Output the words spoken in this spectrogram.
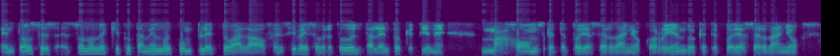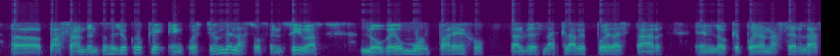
Entonces, son un equipo también muy completo a la ofensiva y sobre todo el talento que tiene Mahomes, que te puede hacer daño corriendo, que te puede hacer daño uh, pasando. Entonces, yo creo que en cuestión de las ofensivas, lo veo muy parejo. Tal vez la clave pueda estar en lo que puedan hacer las,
